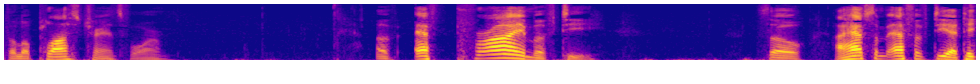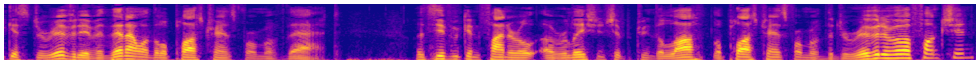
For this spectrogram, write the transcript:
the Laplace transform of f prime of t. So I have some f of t, I take its derivative, and then I want the Laplace transform of that. Let's see if we can find a, a relationship between the Laplace transform of the derivative of a function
